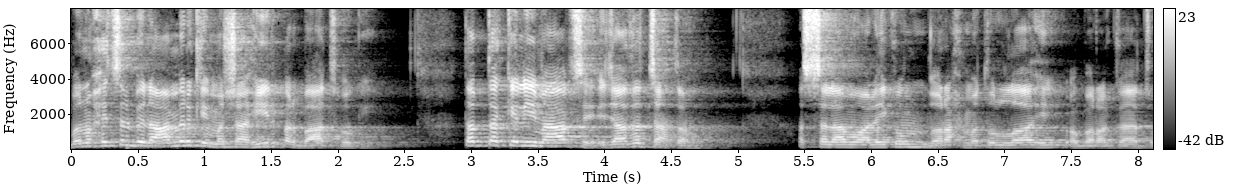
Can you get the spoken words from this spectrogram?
بنو حسن بن عامر کے مشاہیر پر بات ہوگی۔ تب تک کے لیے میں آپ سے اجازت چاہتا ہوں۔ السلام علیکم ورحمۃ اللہ وبرکاتہ۔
